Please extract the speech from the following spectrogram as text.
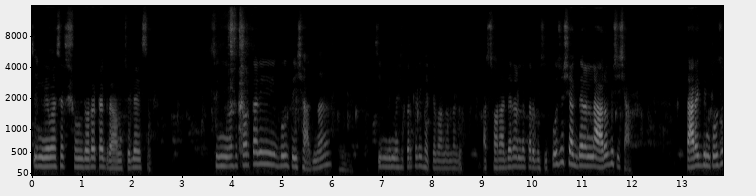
চিংড়ি মাছের সুন্দর একটা গ্রাম চলে আসে চিংড়ি মাছের তরকারি বলতেই স্বাদ না। চিংড়ি মাছের তরকারি খেতে ভালো লাগে। আর ছড়া দিয়ে রান্না তার বেশি। কচু শাক দিয়ে রান্না আরও বেশি স্বাদ। তার একদিন কচু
